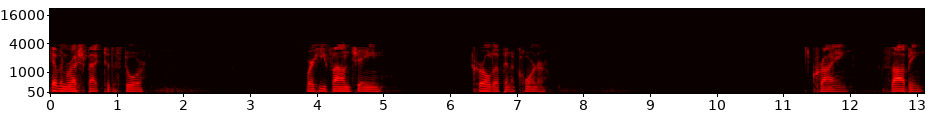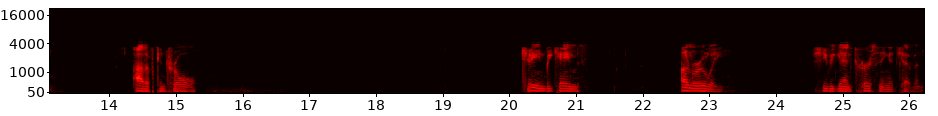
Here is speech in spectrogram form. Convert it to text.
Kevin rushed back to the store, where he found Jane curled up in a corner, crying, sobbing, out of control. Jane became unruly. She began cursing at Kevin.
